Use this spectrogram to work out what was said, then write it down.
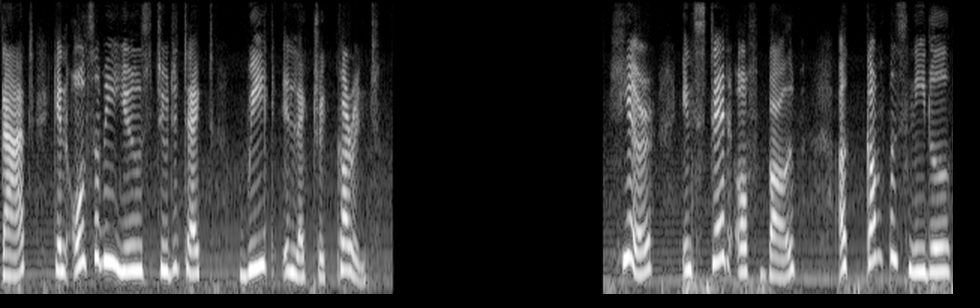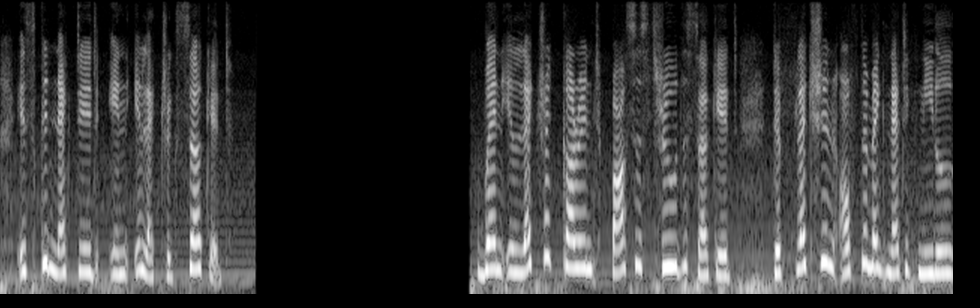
That can also be used to detect weak electric current. Here, instead of bulb, a compass needle is connected in electric circuit. When electric current passes through the circuit, deflection of the magnetic needle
